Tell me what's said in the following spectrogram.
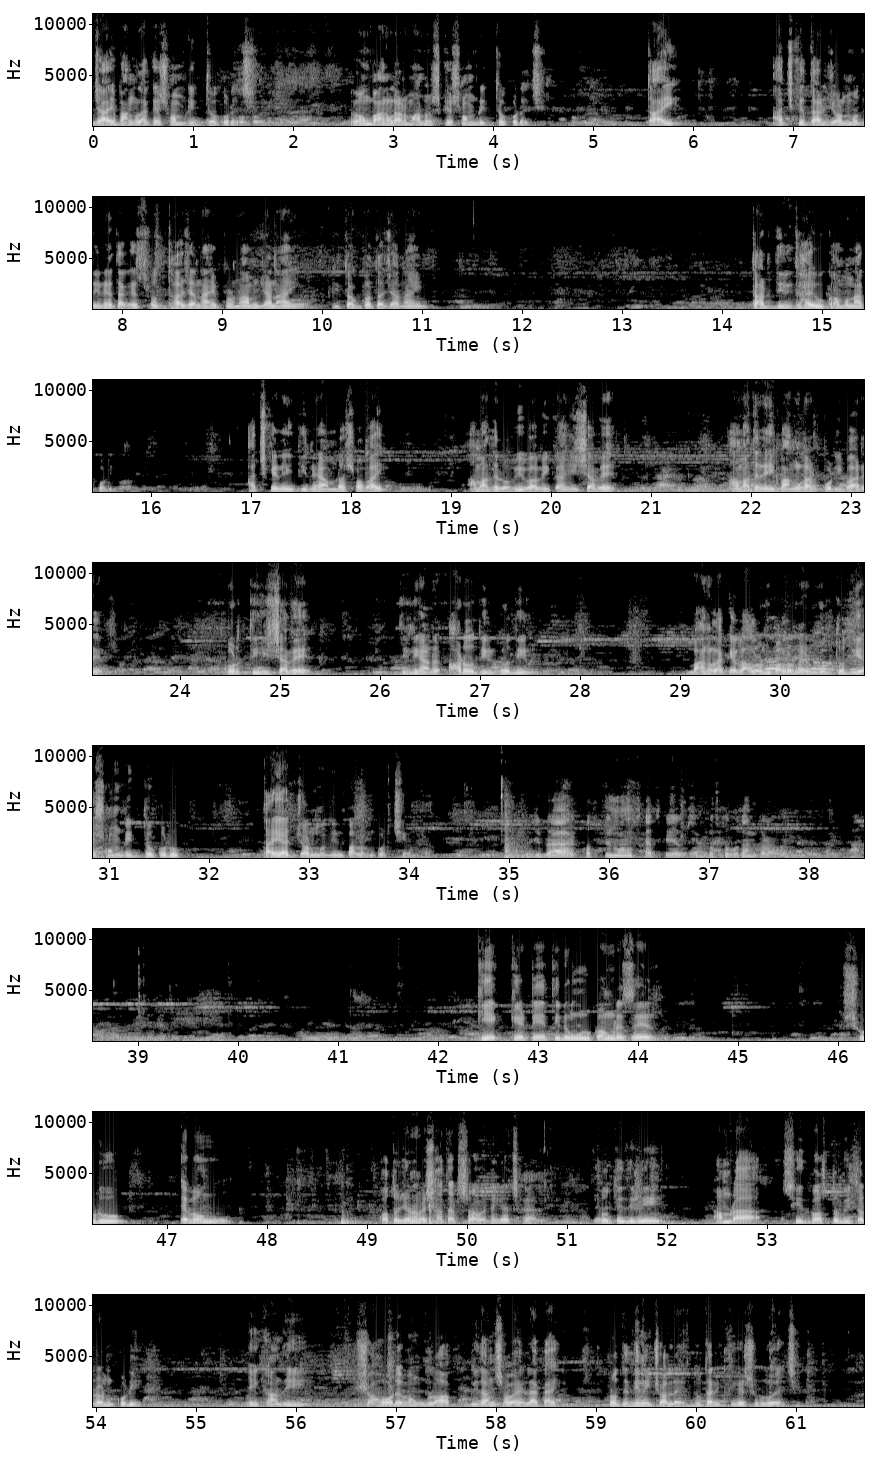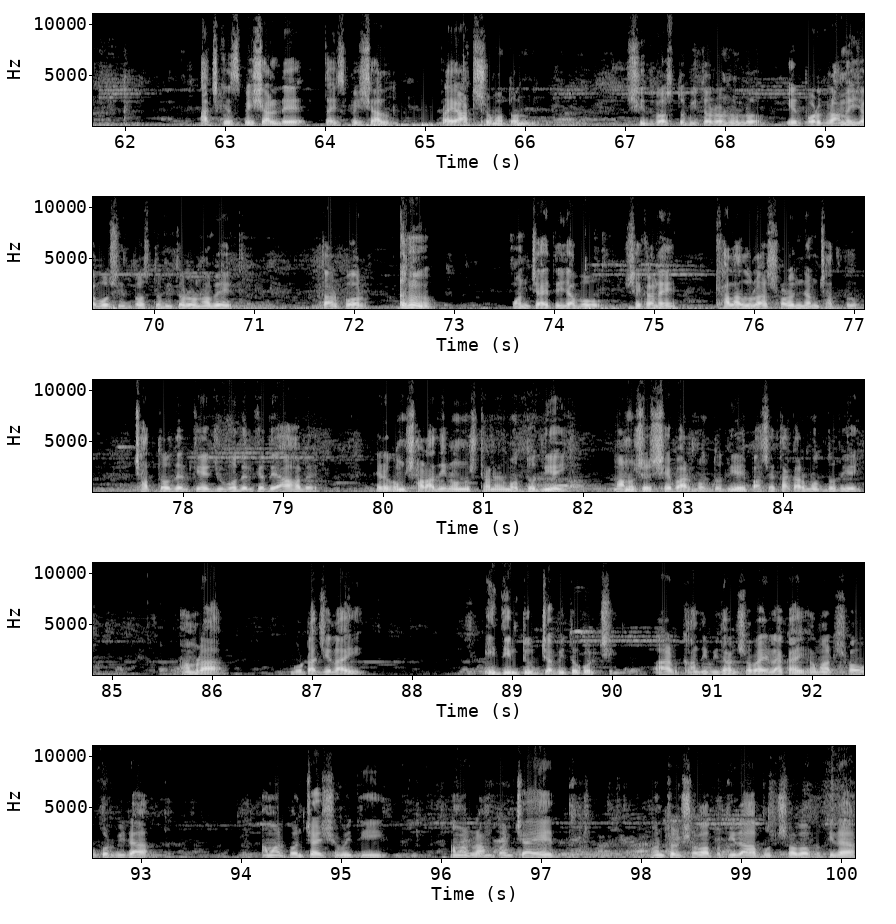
যাই বাংলাকে সমৃদ্ধ করেছে এবং বাংলার মানুষকে সমৃদ্ধ করেছে। তাই আজকে তার জন্মদিনে তাকে শ্রদ্ধা জানাই, প্রণাম জানাই, কৃতজ্ঞতা জানাই। তার দীর্ঘায়ু কামনা করি। আজকের এই দিনে আমরা সবাই আমাদের অভিভাবিকা হিসাবে আমাদের এই বাংলার পরিবারের কর্তৃ হিসাবে তিনি আর আরও দীর্ঘদিন বাংলাকে লালন পালনের মধ্য দিয়ে সমৃদ্ধ করুক তাই আর জন্মদিন পালন করছি আমরা। কতজন মানুষকে আজকে শীতবস্ত্র প্রদান করা হবে কেক কেটে তৃণমূল কংগ্রেসের শুরু এবং কতজন হবে? সাত আটশো হবে নাকি আজকে? প্রতিদিনই আমরা শীতবস্ত্র বিতরণ করি এই কাঁদি শহর এবং ব্লক বিধানসভা এলাকায়। প্রতিদিনই চলে, দু তারিখ থেকে শুরু হয়েছে। আজকে স্পেশাল ডে তাই স্পেশাল প্রায় আটশো মতন শীতবস্ত্র বিতরণ হলো। এরপর গ্রামে যাব, শীতবস্ত্র বিতরণ হবে। তারপর পঞ্চায়েতে যাব। সেখানে খেলাধুলার সরঞ্জাম ছাত্র, ছাত্রদেরকে, যুবদেরকে দেয়া হবে। এরকম সারাদিন অনুষ্ঠানের মধ্য দিয়েই, মানুষের সেবার মধ্য দিয়েই, পাশে থাকার মধ্য দিয়েই, আমরা গোটা জেলায় এই দিনটি উদযাপিত করছি। আর কাঁদি বিধানসভা এলাকায় আমার সহকর্মীরা, আমার পঞ্চায়েত সমিতি, আমার গ্রাম পঞ্চায়েত, অঞ্চল সভাপতিরা, বুথ সভাপতিরা,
